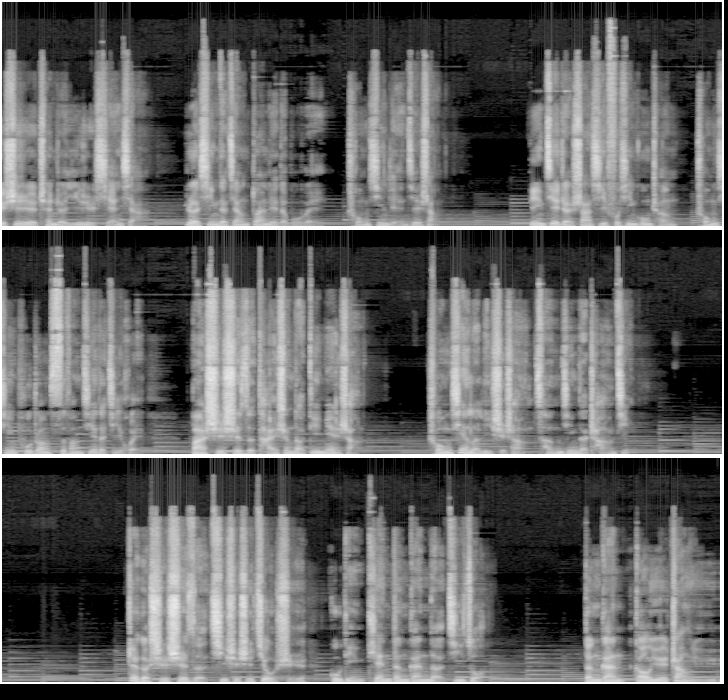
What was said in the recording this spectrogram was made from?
于是趁着一日闲暇，热心地将断裂的部位重新连接上，并借着沙溪复兴工程重新铺装四方街的机会，把石狮子抬升到地面上。重现了历史上曾经的场景。这个石狮子其实是旧时固定天灯杆的基座，灯杆高约丈余，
